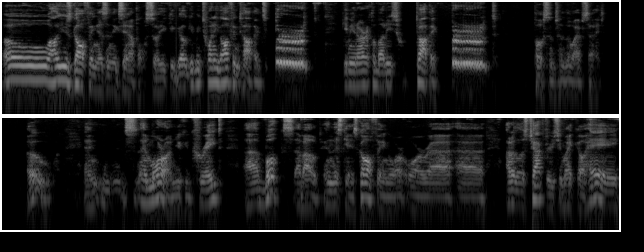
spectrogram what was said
oh, I'll use golfing as an example. So you could go give me 20 golfing topics. Give me an article about each topic. Post them to the website. Oh, and and more on. You could create uh, books about, in this case, golfing, or or uh, uh, out of those chapters, you might go, hey,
